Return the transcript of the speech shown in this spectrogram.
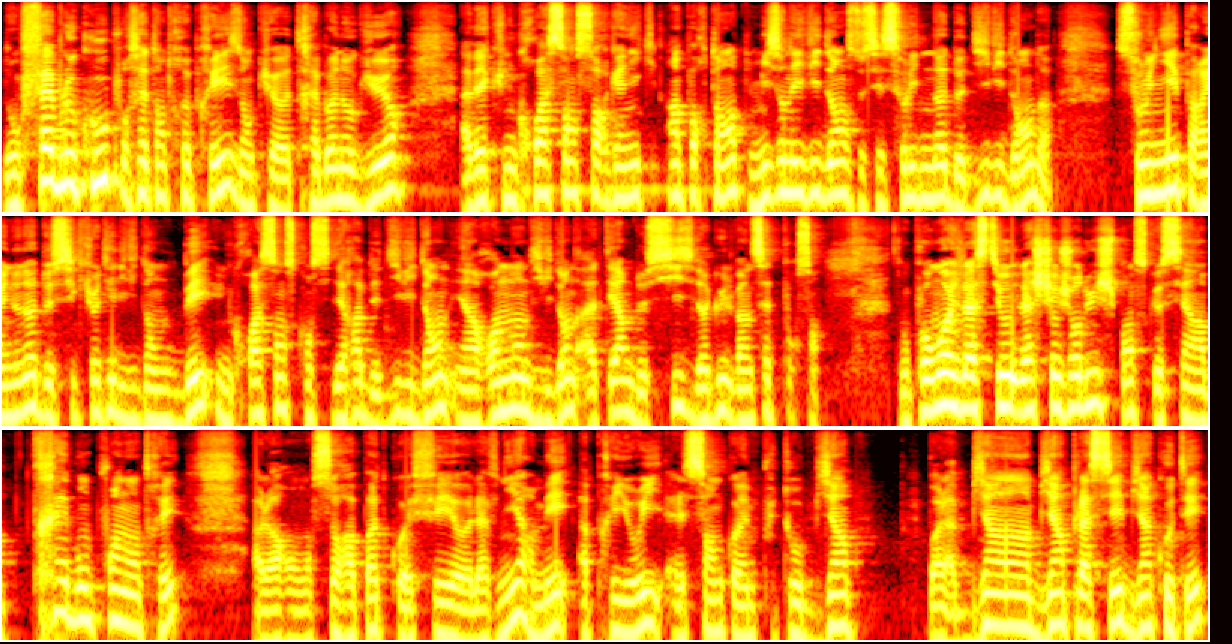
Donc faible coût pour cette entreprise, donc euh, très bon augure, avec une croissance organique importante, mise en évidence de ces solides notes de dividendes, soulignée par une note de sécurité dividende B, une croissance considérable des dividendes et un rendement de dividendes à terme de 6,27%. Donc pour moi, l'acheter aujourd'hui, je pense que c'est un très bon point d'entrée. Alors on ne saura pas de quoi est fait euh, l'avenir, mais a priori, elle semble quand même plutôt bien voilà, bien, bien placée, bien cotée.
